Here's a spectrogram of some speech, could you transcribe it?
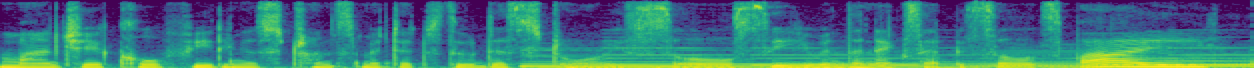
magical feeling is transmitted through this story. So see you in the next episodes. Bye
